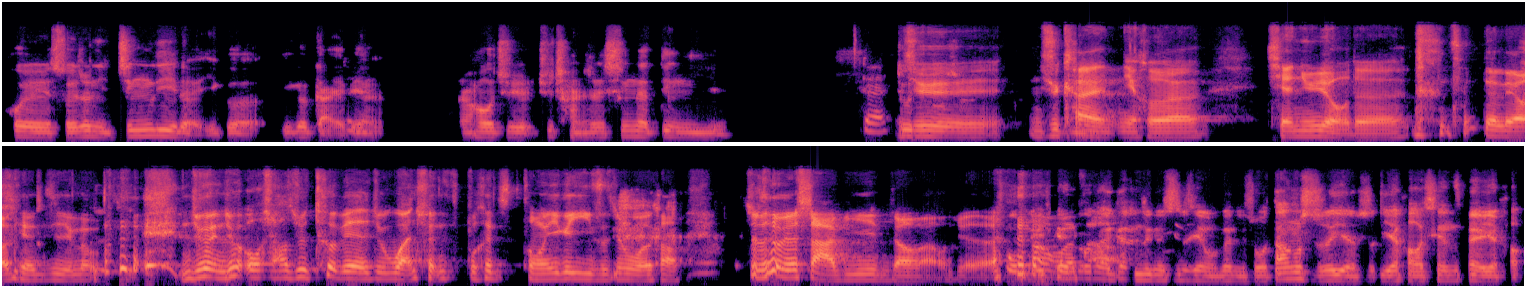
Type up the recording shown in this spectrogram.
会随着你经历的一个一个改变，然后去去产生新的定义。对，你去你去看你和前女友的 的聊天记录，你就你就我操，就特别就完全不和同一个意思，就是我靠，就特别傻逼，你知道吗？我觉得我每天都在干这个事情。我跟你说，当时也是也好，现在也好，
